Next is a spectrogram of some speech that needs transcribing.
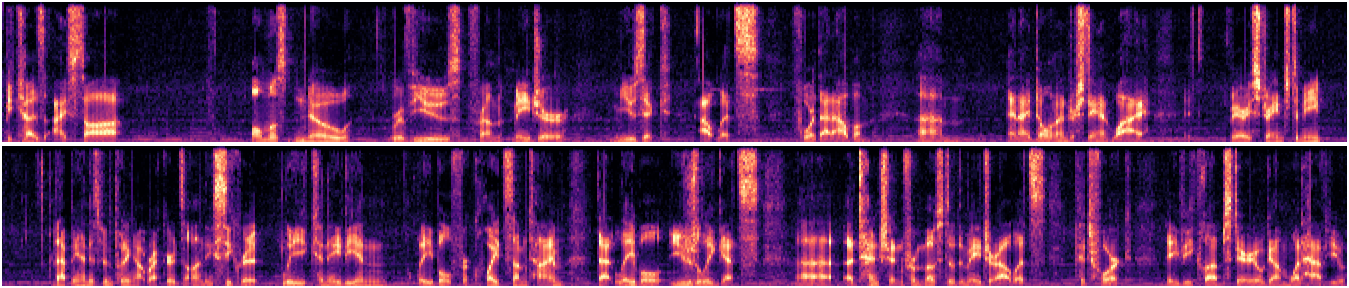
because I saw almost no reviews from major music outlets for that album. Um, and I don't understand why. It's very strange to me. That band has been putting out records on the secretly Canadian label for quite some time. That label usually gets uh, attention from most of the major outlets Pitchfork, AV Club, Stereogum, what have you.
